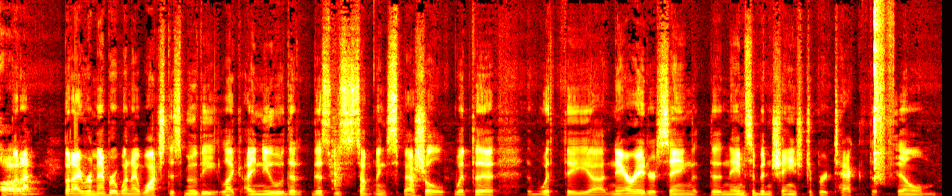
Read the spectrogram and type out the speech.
but I, um, but I remember when I watched this movie, like I knew that this was something special with the with the uh, narrator saying that the names have been changed to protect the film.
